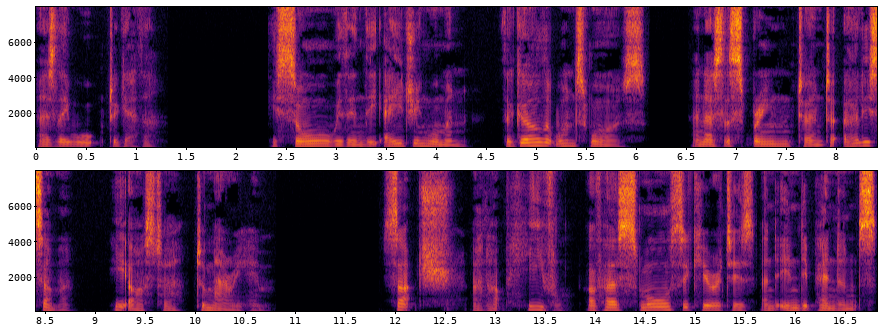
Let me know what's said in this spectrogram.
as they walked together. He saw within the aging woman the girl that once was, and as the spring turned to early summer, he asked her to marry him. Such an upheaval of her small securities and independence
